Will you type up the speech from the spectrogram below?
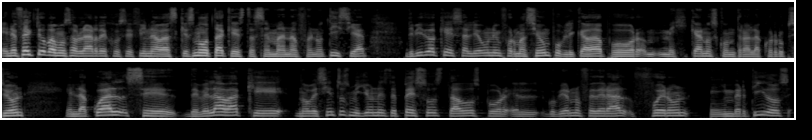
En efecto, vamos a hablar de Josefina Vázquez Mota, que esta semana fue noticia, debido a que salió una información publicada por Mexicanos contra la Corrupción, en la cual se develaba que 900 millones de pesos dados por el gobierno federal fueron invertidos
